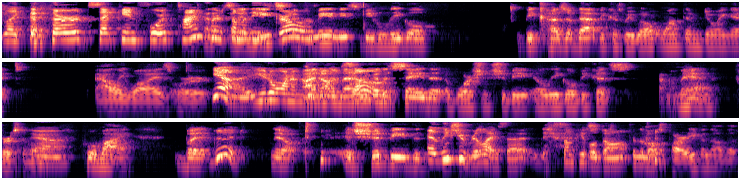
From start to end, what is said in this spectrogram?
like the third, second, fourth time for And- some and of these needs- girls. For me, it needs to be legal because of that. Because we don't want them doing it alley wise or. yeah, you don't want them doing I'm it never going to say that abortion should be illegal because I'm a man. First of all, Yeah. who am I? But Good. you know, it should be the At least you realize that. Some people don't. for the most part, even though the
